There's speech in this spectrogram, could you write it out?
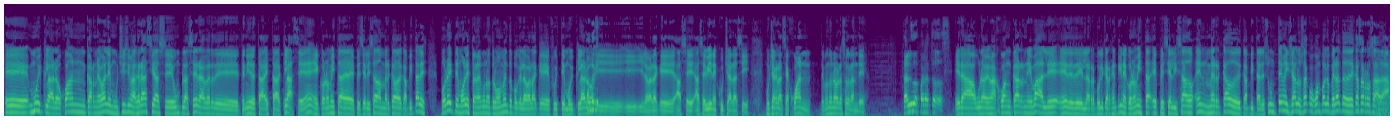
Eh, muy claro, Juan Carnevale, muchísimas gracias, eh, un placer haber tenido esta, esta clase, eh. economista especializado en mercado de capitales. Por ahí te molesto en algún otro momento porque la verdad que fuiste muy claro y, y, la verdad que hace, hace bien escuchar así. Muchas gracias, Juan, te mando un abrazo grande. Saludos para todos. Era una vez más Juan Carnevale, eh, desde la República Argentina, economista especializado en mercado de capitales. Un tema y ya lo saco Juan Pablo Peralta desde Casa Rosada.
